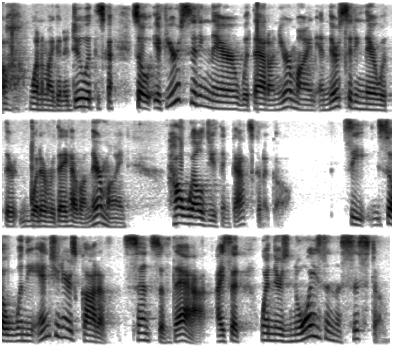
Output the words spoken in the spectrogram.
oh, what am I going to do with this guy? So if you're sitting there with that on your mind, and they're sitting there with their whatever they have on their mind, how well do you think that's going to go? See, so when the engineers got a sense of that, I said, when there's noise in the system,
